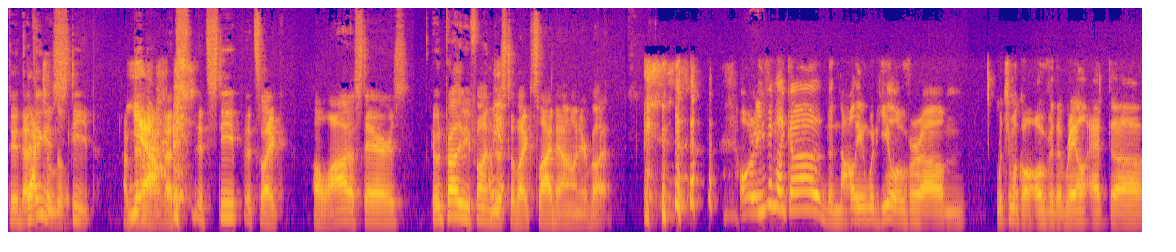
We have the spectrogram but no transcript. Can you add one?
Dude, that thing is Louis. steep. I've Yeah. That's it's steep. It's like a lot of stairs. It would probably be fun I mean- just to like slide down on your butt. or even like uh the nollie inward heel over um what you call over the rail at uh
